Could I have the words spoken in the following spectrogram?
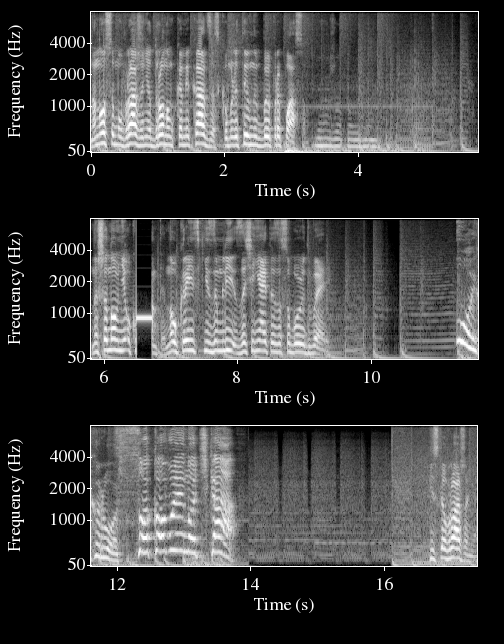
Наносимо враження дроном камікадзе з кумулятивним боєприпасом. Да, жопа. Нешановні окупанти, на українській землі зачиняйте за собою двері. Ой, хорош! Соковиночка! Після враження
